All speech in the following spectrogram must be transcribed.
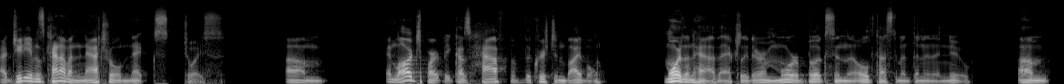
uh, Judaism is kind of a natural next choice. Um, in large part because half of the Christian Bible, more than half actually, there are more books in the Old Testament than in the New. Um,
